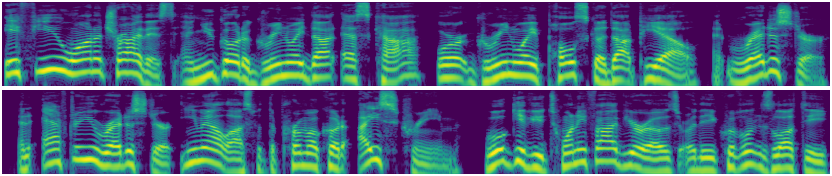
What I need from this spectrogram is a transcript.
If you want to try this and you go to greenway.sk or greenwaypolska.pl and register, and after you register, email us with the promo code ICE CREAM, we'll give you 25 euros or the equivalent zloty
